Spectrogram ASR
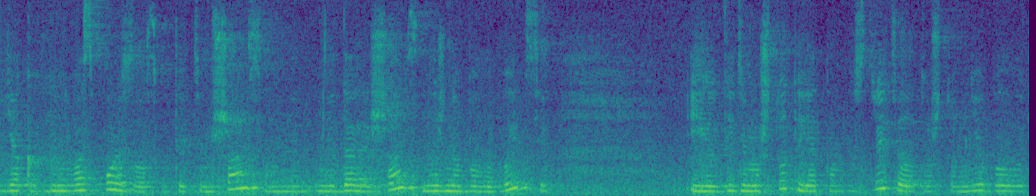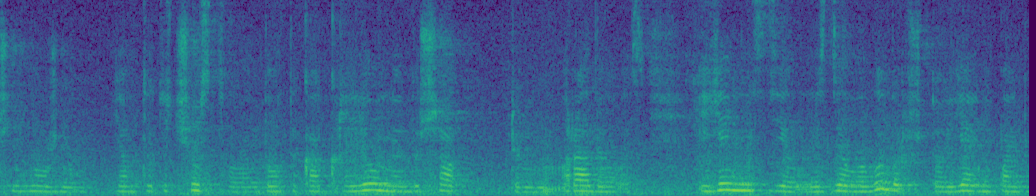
Я как бы не воспользовалась вот этим шансом, мне, дали шанс, нужно было выйти. И, видимо, что-то я там встретила, то, что мне было очень нужно. Я вот это чувствовала, была такая окрыленная душа, прям радовалась. И я не сделала, я сделала выбор, что я не пойду,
